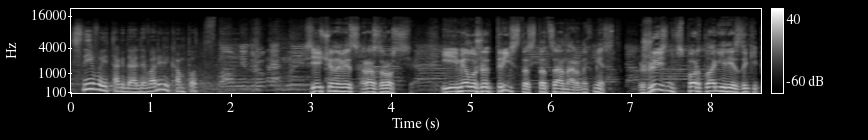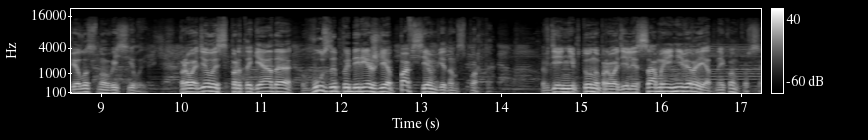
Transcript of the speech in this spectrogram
сливы и так так далее. Варили компот. Сеченовец разросся и имел уже 300 стационарных мест. Жизнь в спортлагере закипела с новой силой. Проводилась спартакиада вузы побережья по всем видам спорта. В день Нептуна проводили самые невероятные конкурсы.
